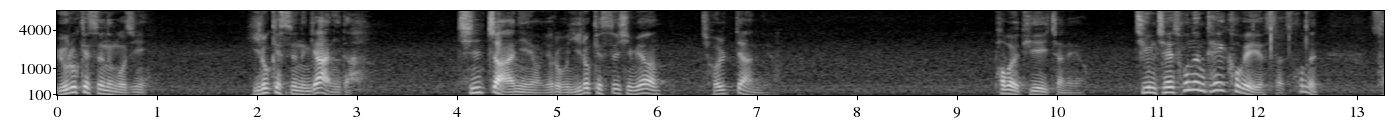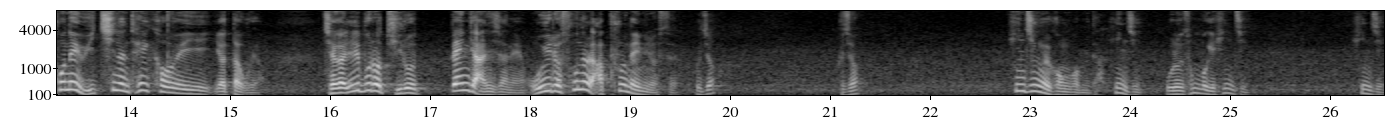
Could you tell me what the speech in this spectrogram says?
이렇게 쓰는 거지 이렇게 쓰는 게 아니다. 진짜 아니에요, 여러분. 이렇게 쓰시면 절대 안 돼요. 봐봐요, 뒤에 있잖아요. 지금 제 손은 테이크어웨이였어요. 손은 손의 위치는 테이크어웨이였다고요. 제가 일부러 뒤로 뺀 게 아니잖아요. 오히려 손을 앞으로 내밀었어요. 그죠? 그죠? 힌징을 건 겁니다. 힌징. 오른 손목에 힌징. 힌징.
